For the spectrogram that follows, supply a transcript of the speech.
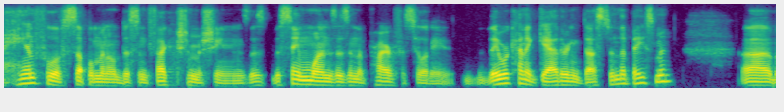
a handful of supplemental disinfection machines, the, the, same ones as in the prior facility. They were kind of gathering dust in the basement, uh,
